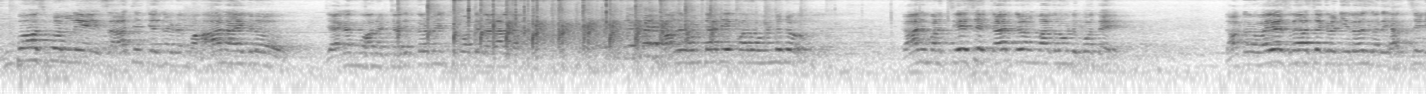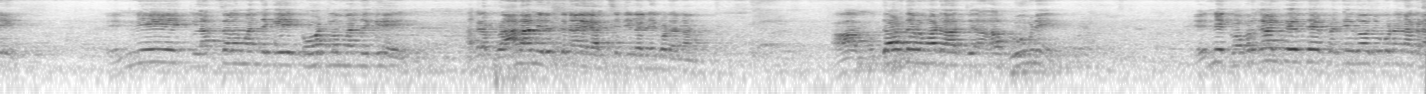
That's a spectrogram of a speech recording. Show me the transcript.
ఇంపాసిబుల్ని సాధ్యం చేసినటువంటి మహానాయకుడు జగన్మోహన్ రెడ్డి చరిత్ర మించిపోతుంది అలాగా. పదవి ఉంటుంది పదవి ఉండదు. కానీ మనం చేసే కార్యక్రమాలు మాత్రం ఉండిపోతాయి. డాక్టర్ వైఎస్ రాజశేఖర రెడ్డి ఈరోజు గారి హెల్త్ సిటీ. ఎన్ని లక్షల మందికి కోట్ల మందికి అక్కడ ప్రాణాన్ని నిలుపుతున్నాయి హెల్త్ సిటీలన్నీ కూడా నాకు ఆ ముద్దాడుతారు అన్నమాట ఆ భూమిని ఎన్ని కొబ్బరికాయలు పేరితే ప్రతిరోజు కూడా నేను అక్కడ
